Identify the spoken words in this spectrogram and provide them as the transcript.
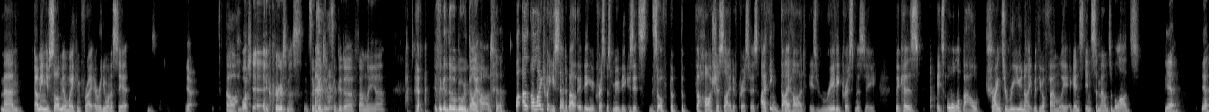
Man, I mean, you saw me on Wake in Fright. I really want to see it. Yeah. Oh, Watch it at Christmas. It's a good. It's a good uh, family. Uh, it's a good double bill with Die Hard. Well, I, I liked what you said about it being a Christmas movie because it's sort of the, the the harsher side of Christmas. I think Die Hard is really Christmassy mm. because it's all about trying to reunite with your family against insurmountable odds. yeah. Yeah.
